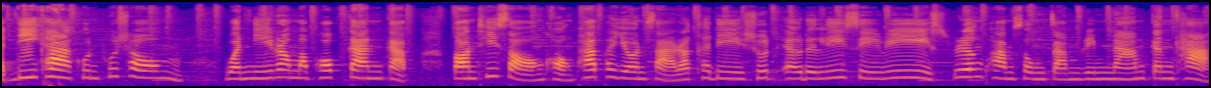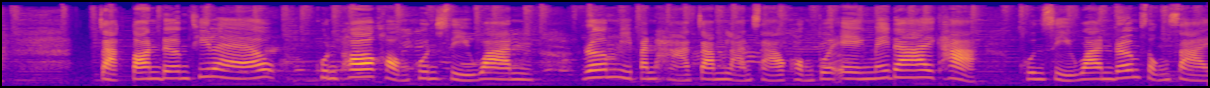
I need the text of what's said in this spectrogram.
วัสดีค่ะคุณผู้ชม วันนี้เรามาพบกันกับตอนที่ 2 ของภาพยนตร์สารคดีชุด Elderly Series เรื่องความทรงจำริมน้ำกันค่ะ จากตอนเดิมที่แล้ว คุณพ่อของคุณศรีวัน เริ่มมีปัญหาจำหลานสาวของตัวเองไม่ได้ค่ะ คุณศรีวันเริ่มสงสัย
